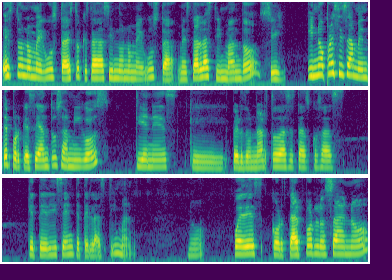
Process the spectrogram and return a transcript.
esto no me gusta, esto que estás haciendo no me gusta, ¿me está lastimando? Sí. Y no precisamente porque sean tus amigos, tienes que perdonar todas estas cosas que te dicen que te lastiman, ¿no? Puedes cortar por lo sano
